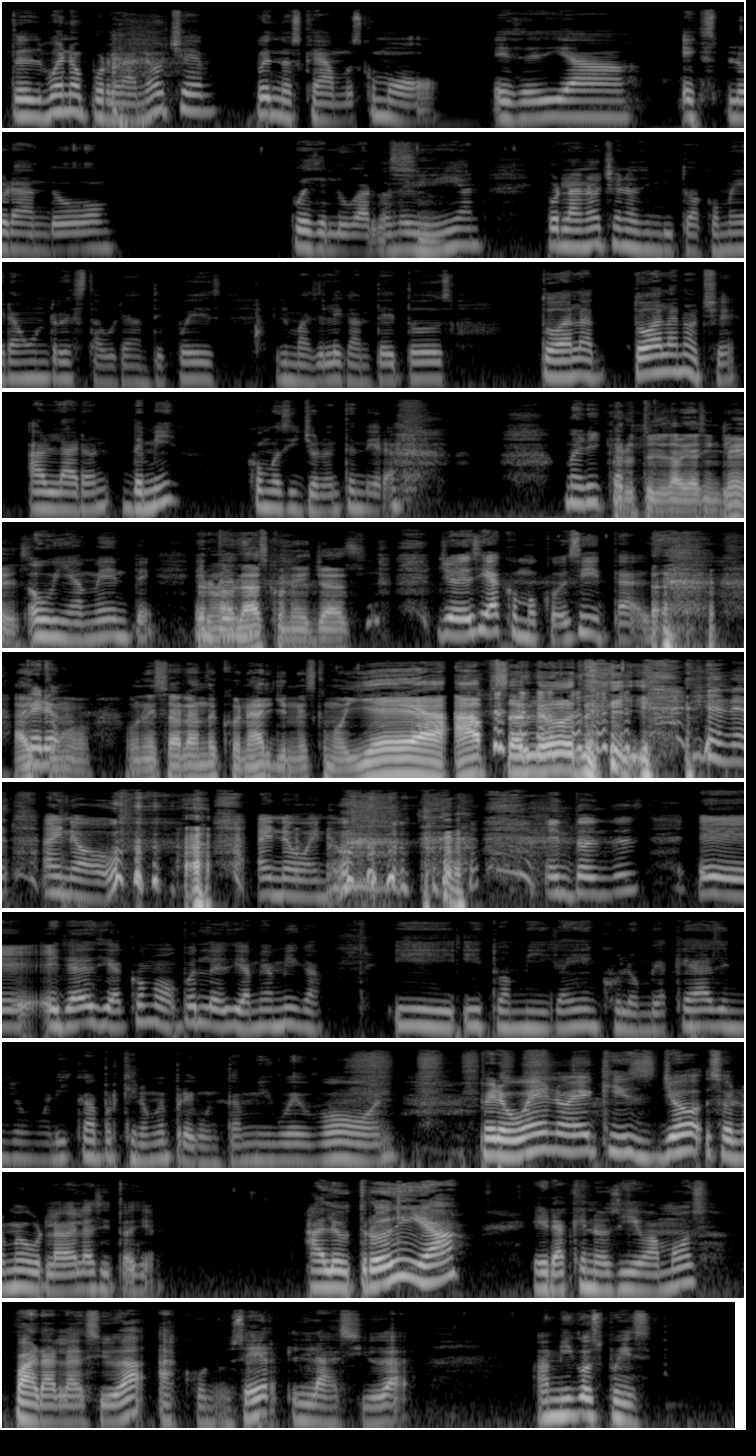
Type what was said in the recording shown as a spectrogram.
Entonces, bueno, por la noche, pues nos quedamos como ese día explorando pues el lugar donde Sí. vivían. Por la noche nos invitó a comer a un restaurante, pues el más elegante de todos. Toda la, toda la noche hablaron de mí como si yo no entendiera. Marica, Pero tú ya sabías inglés. obviamente. pero no hablabas con ellas. yo decía como cositas. Pero- como uno está hablando con alguien, no es como, yeah, absolutely. I know. I know, I know. Entonces, eh, ella decía como, pues le decía a mi amiga, ¿y, y tu amiga y en Colombia qué hacen? Y yo, marica, ¿por qué no me preguntan mi huevón? Pero bueno, X, yo solo me burlaba de la situación. Al otro día era que nos íbamos para la ciudad a conocer la ciudad. Amigos, pues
